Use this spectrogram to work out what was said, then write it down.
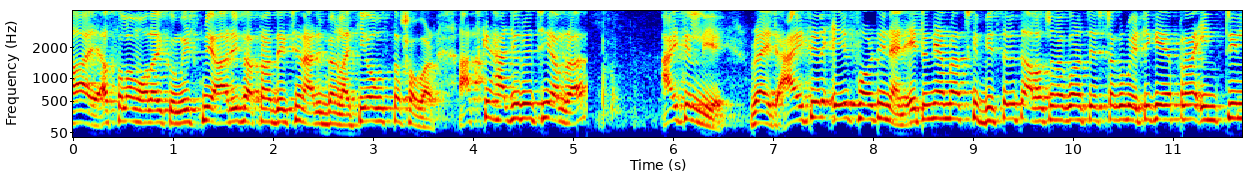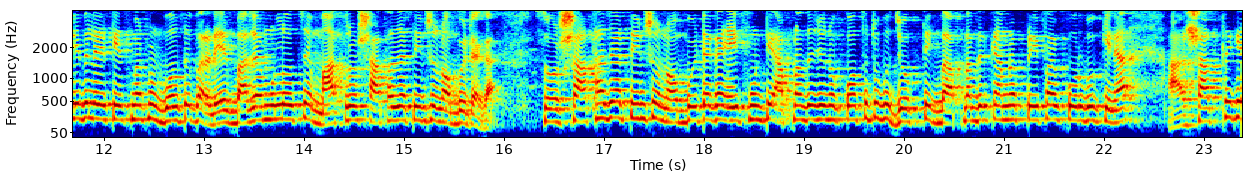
হাই আসসালামু আলাইকুম। ইটস মি আরিফ আপনারা দেখছেন আরিফ বাংলা কি অবস্থা সবার? আজকে হাজির হয়েছি আমরা আইটেল নিয়ে। Right itel A forty nine এটা নিয়ে আমরা আজকে বিস্তারিত আলোচনা করার চেষ্টা করব। এটিকে আপনারা এন্ট্রি লেভেলের একটি স্মার্টফোন বলতে পারেন। এর বাজার মূল্য হচ্ছে মাত্র সাত হাজার তিনশো নব্বই টাকা। সো সাত হাজার তিনশো নব্বই টাকা এই ফোনটি আপনাদের জন্য কতটুকু যৌক্তিক বা আপনাদেরকে আমরা প্রেফার করব কিনা? আর সাত থেকে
